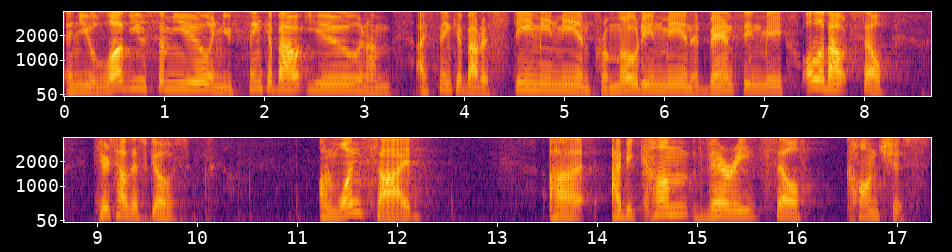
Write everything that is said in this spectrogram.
and you love you some you and you think about you and I'm, i think about esteeming me and promoting me and advancing me all about self here's how this goes. On one side uh, i become very self-conscious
